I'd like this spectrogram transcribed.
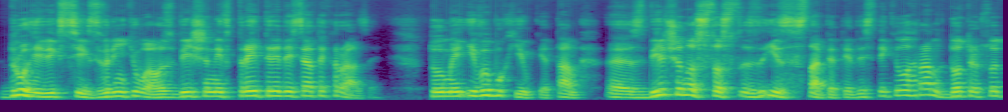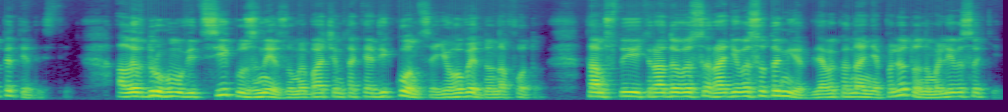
Другий віксік, зверніть увагу, збільшений в 3,3 рази. Тому і вибухівки там е, збільшено 100, із 150 кг до 350 Але в другому відсіку знизу ми бачимо таке віконце, його видно на фото. Там стоїть радіовис- радіовисотомір для виконання польоту на малій висоті.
